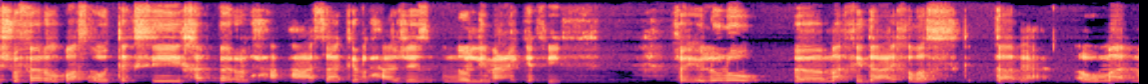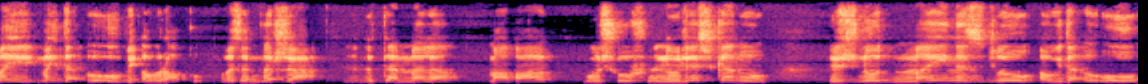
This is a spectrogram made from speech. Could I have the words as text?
شوفير الباص أو التاكسي خبر عساكر الحاجز إنه اللي معي كفيف. فيقولوا له آه، ما في داعي خلص تابع. أو ما ما يدققوا بأوراقه. وإذا بنرجع نتأملها مع بعض ونشوف إنه ليش كانوا الجنود ما ينزلوا أو يدققوا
